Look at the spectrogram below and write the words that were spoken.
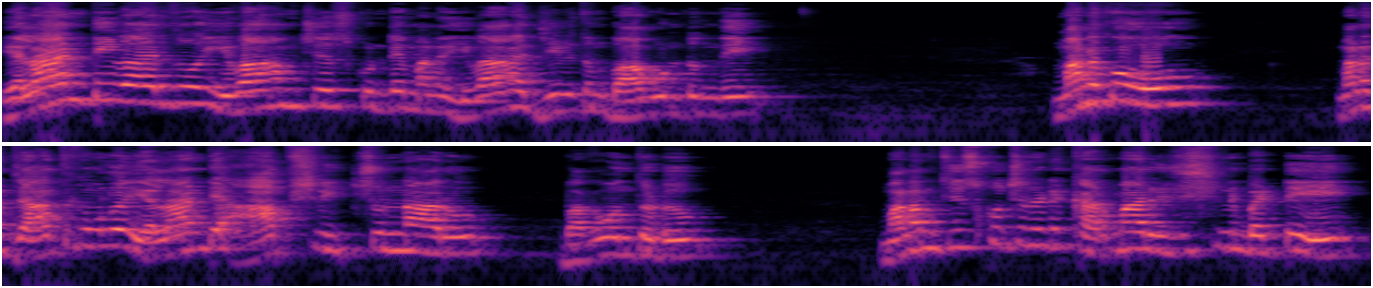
ఎలాంటి వారితో వివాహం చేసుకుంటే మన వివాహ జీవితం బాగుంటుంది? మనకు మన జాతకంలో ఎలాంటి ఆప్షన్ ఇచ్చున్నారు భగవంతుడు? మనం తీసుకొచ్చినటువంటి కర్మ రిజిస్ట్రీని బట్టి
